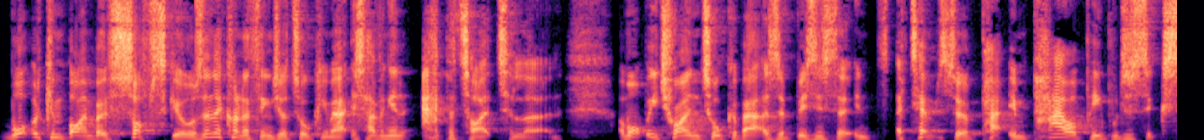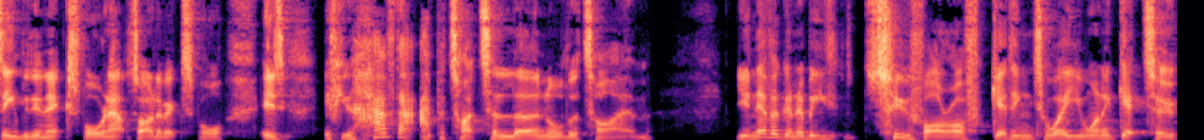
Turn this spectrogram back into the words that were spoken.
what would combine both soft skills and the kind of things you're talking about is having an appetite to learn. And what we try and talk about as a business that in, attempts to empower people to succeed within X4 and outside of X4 is if you have that appetite to learn all the time, you're never going to be too far off getting to where you want to get to.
